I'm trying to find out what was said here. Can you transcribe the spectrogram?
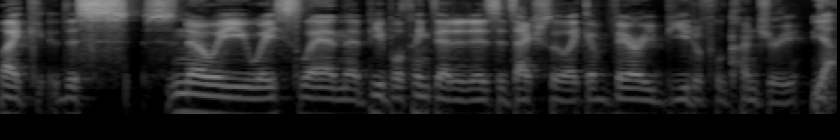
like this snowy wasteland that people think that it is. It's actually like a very beautiful country. Yeah.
